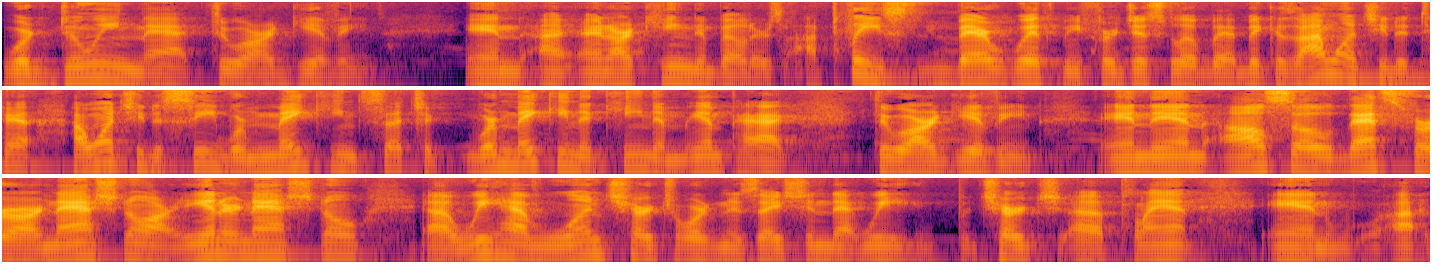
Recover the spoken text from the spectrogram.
We're doing that through our giving. And, uh, and our kingdom builders. Uh, please bear with me for just a little bit because I want you to tell, I want you to see we're making such a, we're making a kingdom impact through our giving. And then also, that's for our national, our international. Uh, we have one church organization that we, church uh, plant, and uh,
